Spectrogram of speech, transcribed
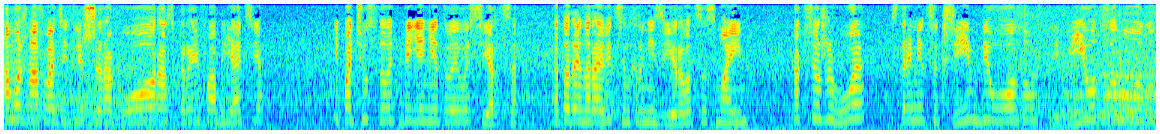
А можно охватить лишь широко, раскрыв объятия и почувствовать биение твоего сердца, которое норовит синхронизироваться с моим, как все живое стремится к симбиозу и биоцинозу.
